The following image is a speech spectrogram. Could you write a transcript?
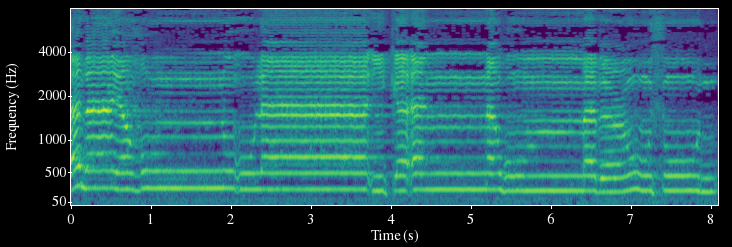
أَلَا يَظُنُّ أُولَٰئِكَ أَنَّهُم مَّبْعُوثُونَ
